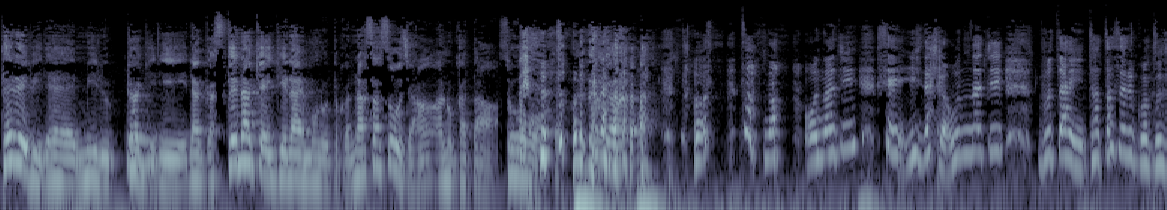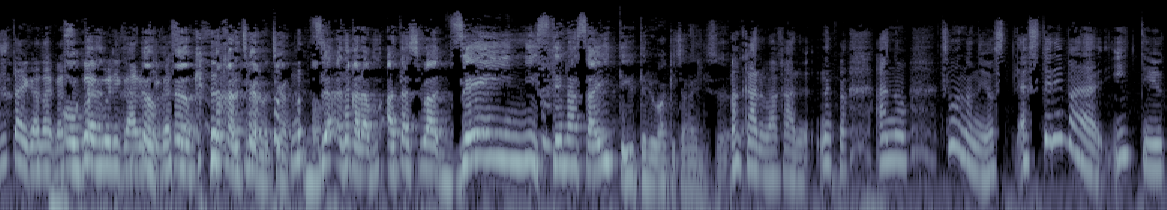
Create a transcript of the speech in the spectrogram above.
テレビで見る限り、なんか捨てなきゃいけないものとかなさそうじゃん？あの方。そう。同じせなんか同じ舞台に立たせること自体がなんかすごい無理がある気がするけど。だから違うの違う ざだから私は全員に捨てなさいって言ってるわけじゃないんですわかるわかる。なんか、あの、そうなのよ。す捨てればいいっていう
